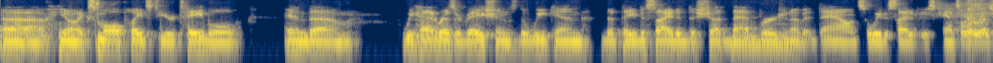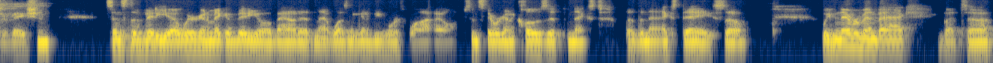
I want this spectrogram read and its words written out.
uh, you know, like small plates to your table. And, um, we had reservations the weekend that they decided to shut that version of it down. So we decided to just cancel our reservation. Since the video, we were going to make a video about it, and that wasn't going to be worthwhile since they were going to close it the next uh, the next day. So we've never been back, but uh,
